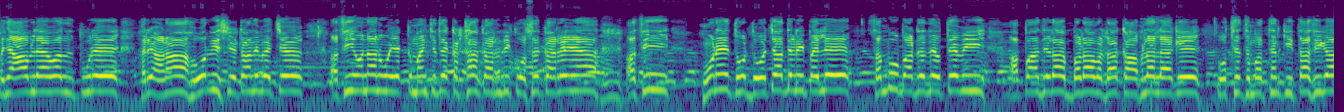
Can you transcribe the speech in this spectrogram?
ਪੰਜਾਬ ਲੈਵਲ ਪੂਰੇ ਹਰਿਆਣਾ, ਹੋਰ ਵੀ ਸਟੇਟਾਂ ਦੇ ਵਿੱਚ ਅਸੀਂ ਉਹਨਾਂ ਨੂੰ ਇੱਕ ਮੰਚ ਤੇ ਇਕੱਠਾ ਕਰਨ ਦੀ ਕੋਸ਼ਿਸ਼ ਕਰ ਰਹੇ ਹਾਂ। ਅਸੀਂ ਹੁਣੇ ਦੋ ਦੋ ਚਾਰ ਦਿਨ ਹੀ ਪਹਿਲੇ ਸੰਭੂ ਬਾਰਡਰ ਦੇ ਉੱਤੇ ਵੀ ਆਪਾਂ ਜਿਹੜਾ ਬੜਾ ਵੱਡਾ ਕਾਫਲਾ ਲੈ ਕੇ ਉੱਥੇ ਸਮਰਥਨ ਕੀਤਾ ਸੀਗਾ।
